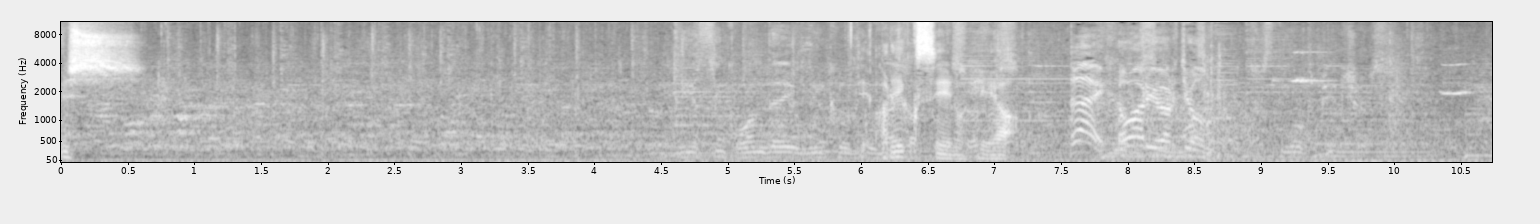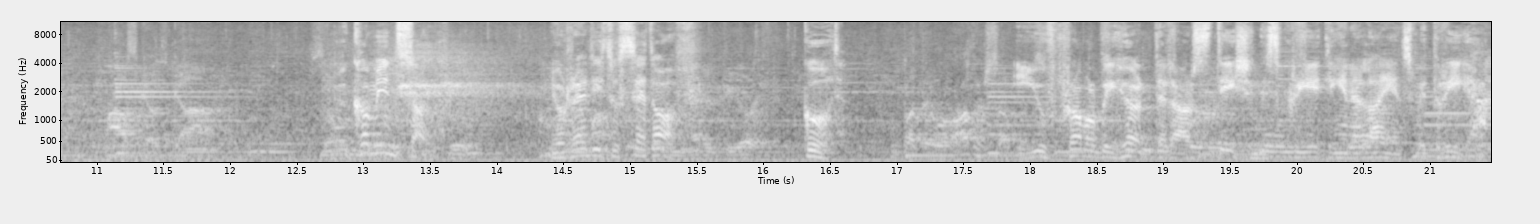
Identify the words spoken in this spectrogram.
よしでアレクセイの部屋 Hi, how are you, Artyom? Come in, son. You're ready to set off. Good. You've probably heard that our station is creating an alliance with Riga.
